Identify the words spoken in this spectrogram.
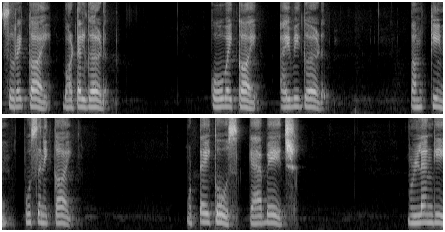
சுரைக்காய் பாட்டல் கேர்டு கோவைக்காய் ஐவி கேர்டு பம்கின் பூசணிக்காய் முட்டைக்கோஸ் கேபேஜ் முள்ளங்கி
